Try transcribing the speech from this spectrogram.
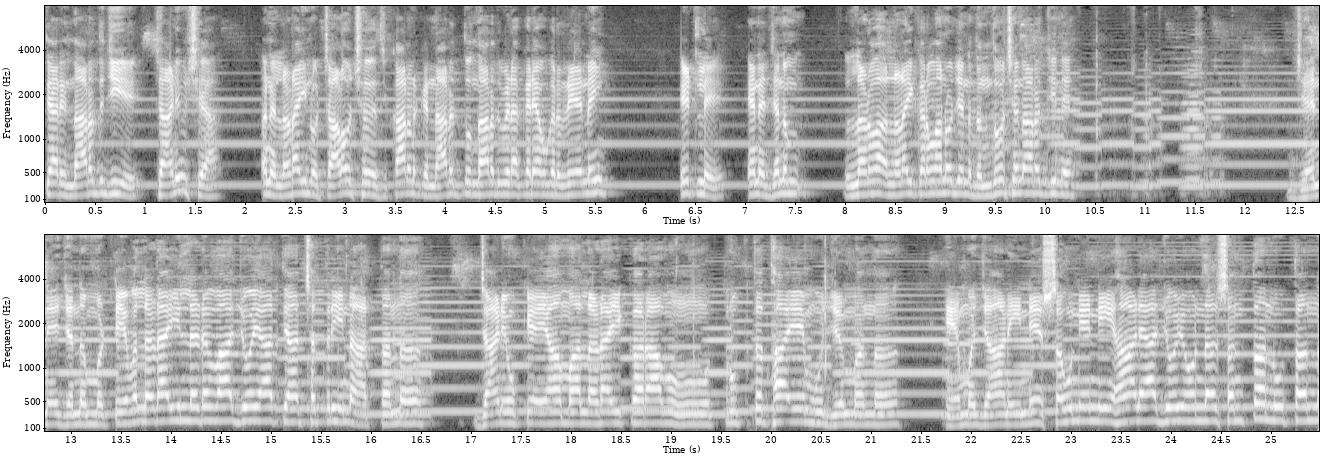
ત્યારે નારદજીએ જાણ્યું છે આ, અને લડાઈનો ચાળો છે, કારણ કે નારદ તો નારદ વેળા કર્યા વગર રહે નહીં. એટલે એને જન્મ લડવા, લડાઈ કરવાનો જ એને ધંધો છે નારદજીને. જેને જન્મ ટેવ લડાઈ લડવા જોયા, ત્યાં છત્રીના તન જાણ્યું કે આમાં લડાઈ કરાવું, તૃપ્ત થાય મુજ મન. એમ જાણીને સૌને નિહાળ્યા જોયો ન સંતનું તન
